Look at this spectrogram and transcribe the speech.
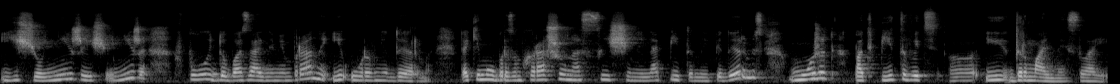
еще ниже, еще ниже, вплоть до базальной мембраны и уровня дермы. Таким образом, хорошо насыщенный, напитанный эпидермис может подпитывать э, и дермальные слои.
